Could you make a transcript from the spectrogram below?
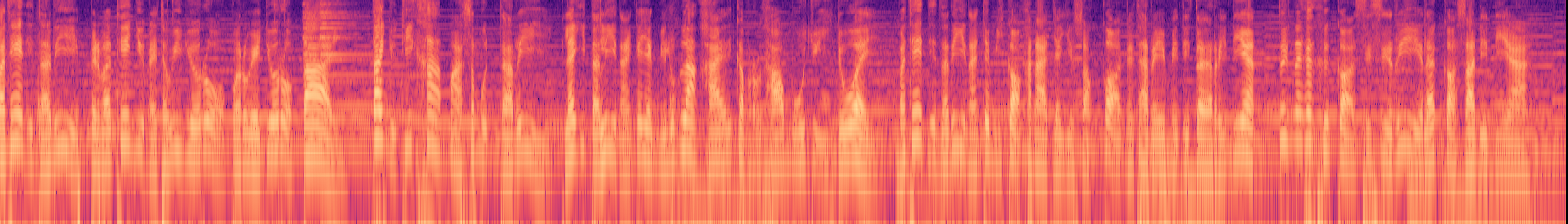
ประเทศอิตาลีเป็นประเทศอยู่ในทวีปยุโรปบริเวณยุโรปใต้ ตั้งอยู่ที่ข้ามมหาสมุทรอิตาลี และอิตาลีนั้นก็ยังมีรูปร่างคล้ายกับรองเท้ามูอยู่อีกด้วย ประเทศอิตาลีนั้นจะมีเกาะขนาดใหญ่อยู่สองเกาะในทะเลเมดิเตอร์เรเนียน ซึ่งนั่นก็คือเกาะซิซิลีและเกาะซาร์ดิเนีย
